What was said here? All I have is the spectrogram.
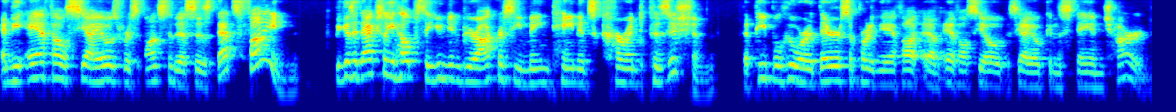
And the AFL-CIO's response to this is that's fine because it actually helps the union bureaucracy maintain its current position. The people who are there supporting the AFL, uh, AFL-CIO can stay in charge,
